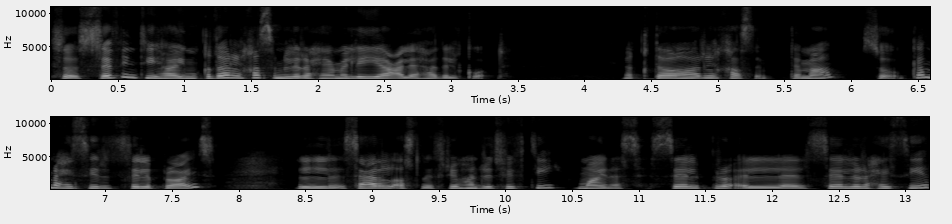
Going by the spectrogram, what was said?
سو so 70 هاي مقدار الخصم اللي راح يعمل لي على هذا الكود. مقدار الخصم تمام؟ سو so, كم راح يصير السيل برايس السعر الأصلي 350 minus السيل السيل اللي راح يصير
